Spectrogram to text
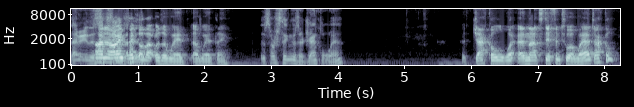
I mean, I know. I, I thought that was a weird, a weird thing. There's such thing as a jackal where? A jackal, and that's different to a were jackal.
